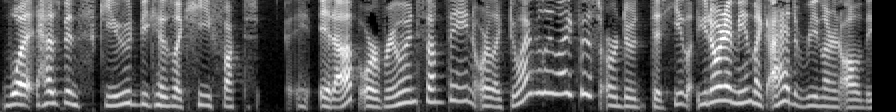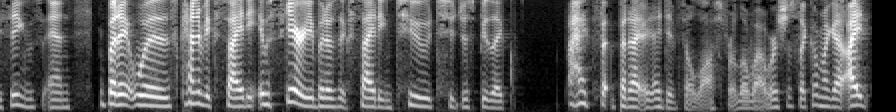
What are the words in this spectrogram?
what has been skewed because like he fucked it up or ruined something or like do i really like this or do, did he you know what i mean? Like i had to relearn all of these things and but it was kind of exciting. It was scary but it was exciting too to just be like I, but I, I did feel lost for a little while where it's just like oh my god i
